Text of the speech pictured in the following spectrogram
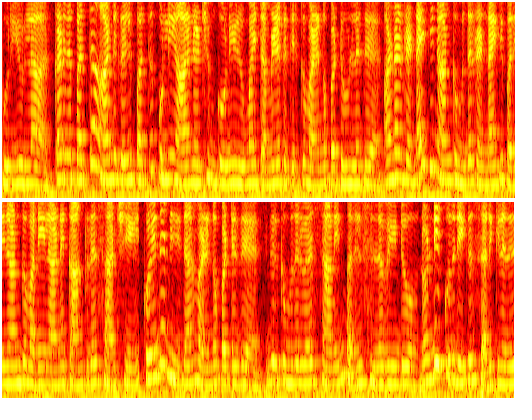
கூறியுள்ளார். கடந்த பத்து ஆண்டுகளில் பத்து புள்ளி ஆறு லட்சம் கோடி ரூபாய் தமிழகத்திற்கு வழங்கப்பட்டுள்ளது. ஆனால் இரண்டாயிரத்தி நான்கு முதல் இரண்டாயிரத்தி பதினான்கு வரையிலான காங்கிரஸ் ஆட்சியில் குறைந்த நிதிதான் வழங்கப்பட்டது. இதற்கு முதல்வர் ஸ்டாலின் பதில் சொல்ல வேண்டும். நொண்டி குதிரைக்கு சறுக்கினது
